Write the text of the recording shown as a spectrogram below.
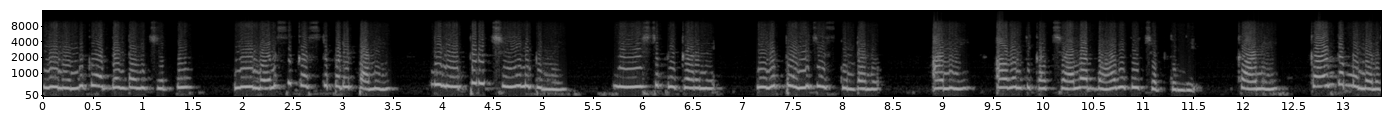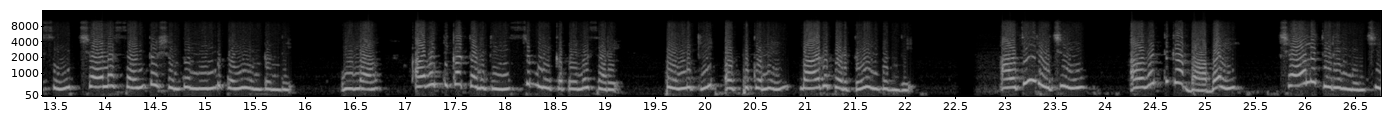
నేను ఎందుకు వద్దంటాను చెప్పు. నీ మనసు కష్టపడే పని నేను ఎప్పుడు చేయను పిన్ని. నీ ఇష్ట ప్రకారమే నేను పెళ్ళి చేసుకుంటాను అని అవంతిక చాలా బాధతో చెప్తుంది. కానీ కాంతమ్మ మనసు చాలా సంతోషంతో నిండిపోయి ఉంటుంది. ఇలా అవంతిక తనకి ఇష్టం లేకపోయినా సరే పెళ్ళికి ఒప్పుకొని బాధపడుతూ ఉంటుంది. అదే రోజు అవంతిక బాబాయ్ చాలా దూరం నుంచి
